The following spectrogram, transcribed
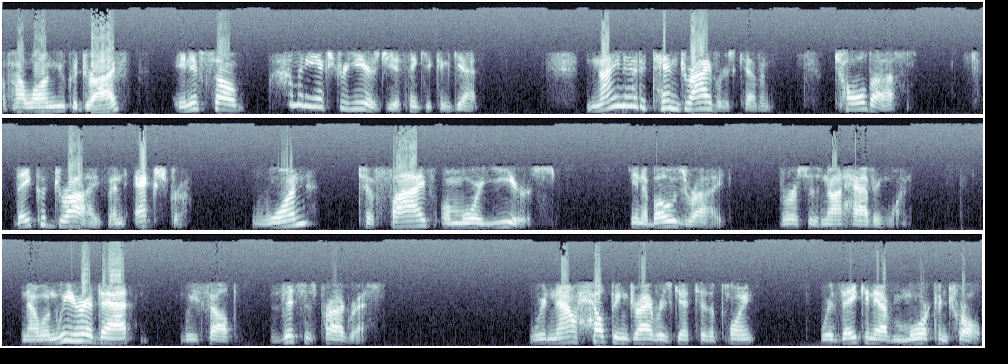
of how long you could drive? And if so, how many extra years do you think you can get? Nine out of ten drivers, Kevin, told us they could drive an extra one to five or more years in a Bose ride versus not having one. Now, when we heard that, we felt this is progress. We're now helping drivers get to the point where they can have more control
